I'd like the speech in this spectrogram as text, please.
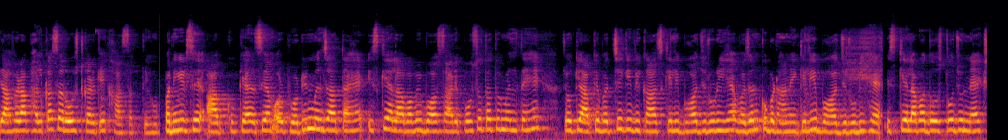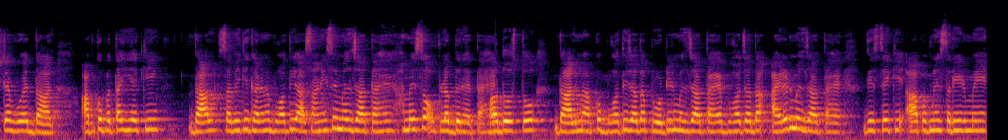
या फिर आप हल्का सा रोस्ट करके खा सकते हो। पनीर से आपको कैल्शियम और प्रोटीन मिल जाता है। इसके अलावा भी बहुत सारे पोषक तत्व मिलते हैं, जो कि आपके बच्चे के विकास के लिए बहुत ज़रूरी है, वज़न को बढ़ाने के लिए बहुत ज़रूरी है। इसके अलावा दोस्तों, जो नेक्स्ट है, वो है दाल। आपको पता ही है कि दाल सभी के घर में बहुत ही आसानी से मिल जाता है, हमेशा उपलब्ध रहता है। और दोस्तों, दाल में आपको बहुत ही ज़्यादा प्रोटीन मिल जाता है, बहुत ज़्यादा आयरन मिल जाता है, जिससे कि आप अपने शरीर में,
